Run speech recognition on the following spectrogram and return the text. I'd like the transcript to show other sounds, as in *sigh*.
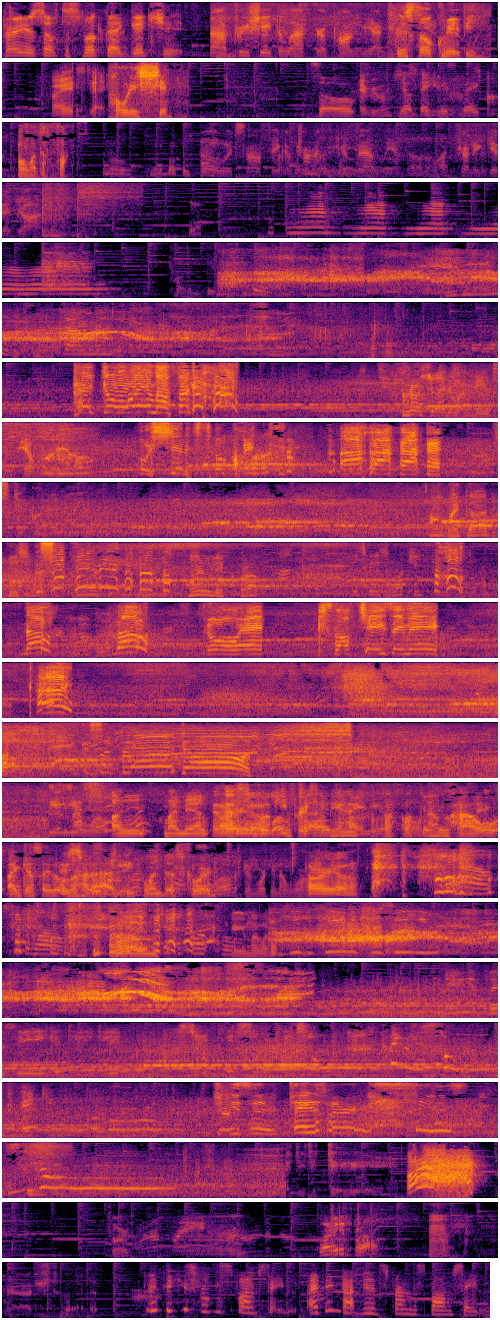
Prepare yourself to smoke that good shit. I appreciate the laughter upon me. I'm You're so creepy. Why is that? Holy shit. So, Everyone's just think thinking he's fake? Oh, what the fuck? No. What about this? No, it's not fake. I'm trying to feed a family. I'm, I'm trying to get a job. Hey, motherfucker! I'm not sure anyone needs help. oh shit, it's so creepy. *laughs* Oh my god, he's it's so creepy! *laughs* Holy crap. This guy's watching. *laughs* no! No! Go away! Stop chasing me! Hey! I mean, my man, There's that I would spooky love to person add you behind if you. I fucking knew how. I guess I don't There's know how to add people in Discord. Mario. *laughs* *laughs* Yeah, let's get a wall. Um, Just you might want He, he can't see you. Getting pussy, he can take it. Oh, stop, please, stop, please, stop. Please, stop. Thank you. Jason! Jason! *laughs* yes! Where are you from? I think he's from the spawn of Satan. I think that dude's from the spawn of Satan.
